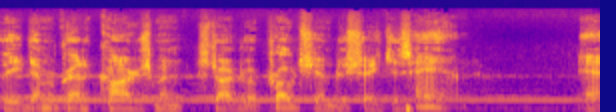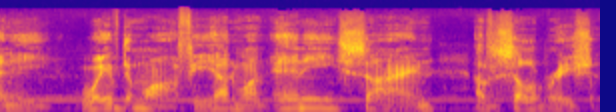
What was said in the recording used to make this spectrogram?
the Democratic congressman started to approach him to shake his hand. And he waved him off. He hadn't want any sign of celebration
